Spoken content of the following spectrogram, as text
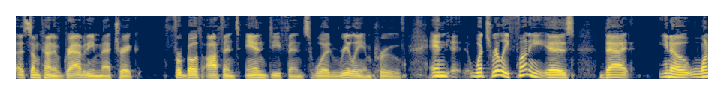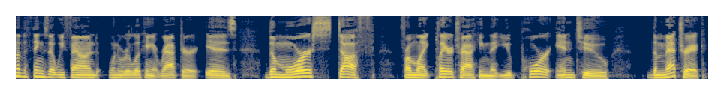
uh, some kind of gravity metric for both offense and defense would really improve. And uh, what's really funny is that you know, one of the things that we found when we were looking at Raptor is the more stuff from like player tracking that you pour into the metric,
